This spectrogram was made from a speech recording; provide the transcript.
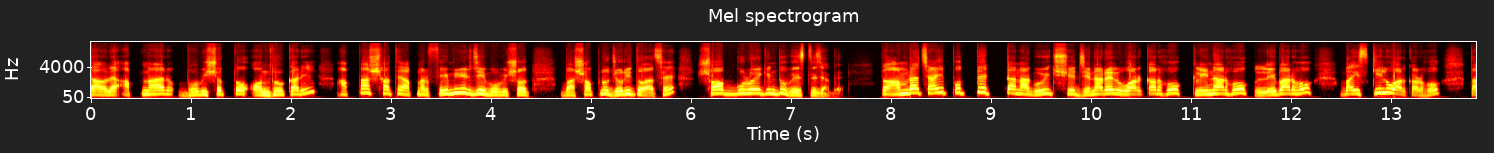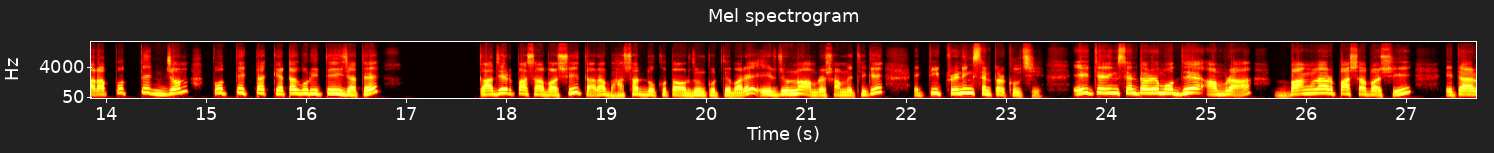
তাহলে আপনার ভবিষ্যৎ তো অন্ধকারই। আপনার সাথে আপনার ফ্যামিলির যে ভবিষ্যৎ বা স্বপ্ন জড়িত আছে, সবগুলোই কিন্তু বেঁচতে যাবে। তো আমরা চাই প্রত্যেকটা নাগরিক, সে জেনারেল ওয়ার্কার হোক ক্লিনার হোক লেবার হোক বা স্কিল ওয়ার্কার হোক, তারা প্রত্যেকজন প্রত্যেকটা ক্যাটাগরিতেই যাতে কাজের পাশাপাশি তারা ভাষার দক্ষতা অর্জন করতে পারে। এর জন্য আমরা সামনে থেকে একটি ট্রেনিং সেন্টার খুলছি। এই ট্রেনিং সেন্টারের মধ্যে আমরা বাংলার পাশাপাশি এটার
